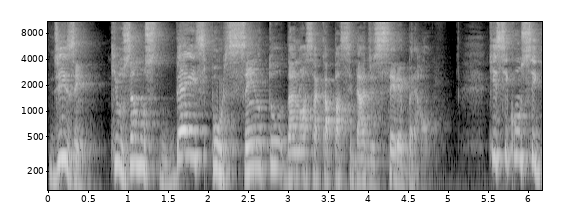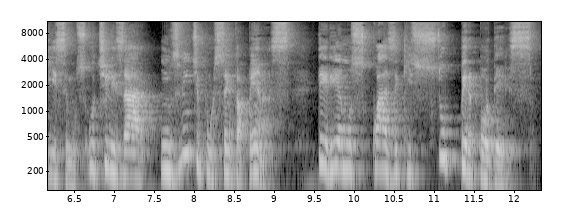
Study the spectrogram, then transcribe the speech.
Dizem que usamos 10% da nossa capacidade cerebral. Que se conseguíssemos utilizar uns 20% apenas, teríamos quase que superpoderes.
